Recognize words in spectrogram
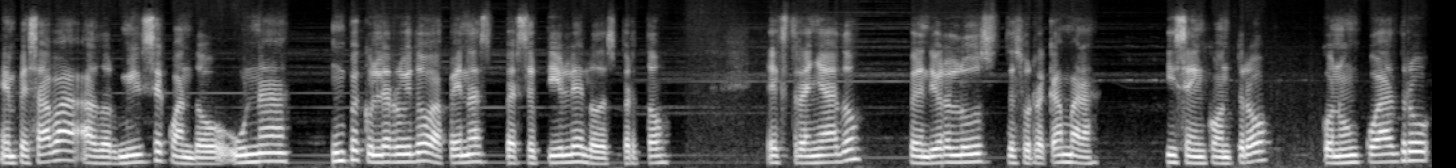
Empezaba a dormirse cuando una, un peculiar ruido apenas perceptible lo despertó. Extrañado, prendió la luz de su recámara y se encontró con un cuadro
